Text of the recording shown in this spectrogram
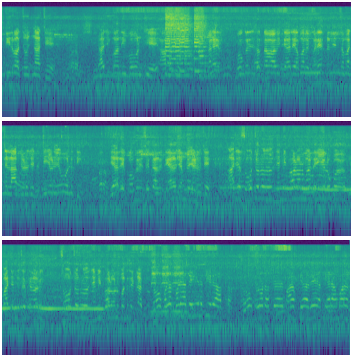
ઇન્દિરવા યોજના છે. રાજીવ ગાંધી ભવન છે આ બધું કોંગ્રેસ સત્તા આવી ત્યારે અમારે ગણેશ દલિત સમાજને લાભ જડ્યો છે નથી જડ્યો એવો નથી. ત્યારે કોંગ્રેસ સરકાર ત્યારે જ એમને જોડ્યો છે. આજે સો ચોરો જમીન ફાળવા માટે એ લોકો ભાજપની સરકાર આવી સો ચોરો જમીન ફાળવાનું બંધ કરી નાખ્યું. સો પ્લોટ પડ્યા છે એ નથી આપતા. સો પ્લોટ અત્યારે પાસ થયા છે અત્યારે અમારા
